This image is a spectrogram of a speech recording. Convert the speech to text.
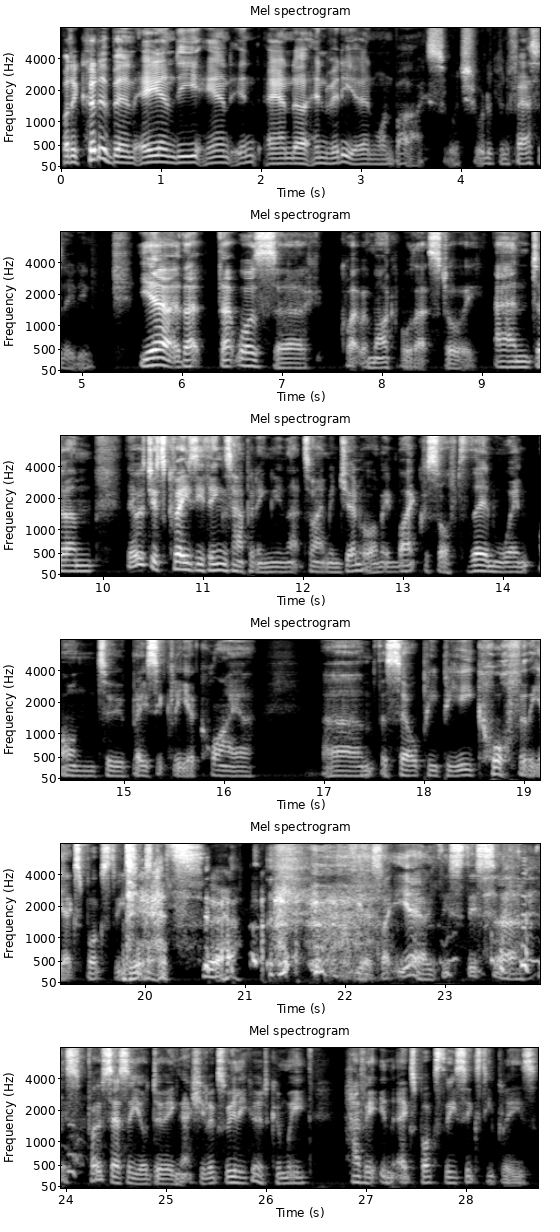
But it could have been AMD and in, and uh, Nvidia in one box, which would have been fascinating. Yeah, that that was uh, quite remarkable that story, and um, there was just crazy things happening in that time in general. I mean, Microsoft then went on to basically acquire um, the Cell PPE core for the Xbox 360. Yes. Yeah. it's like, yeah, this this uh, this processor you're doing actually looks really good. Can we have it in Xbox 360, please?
